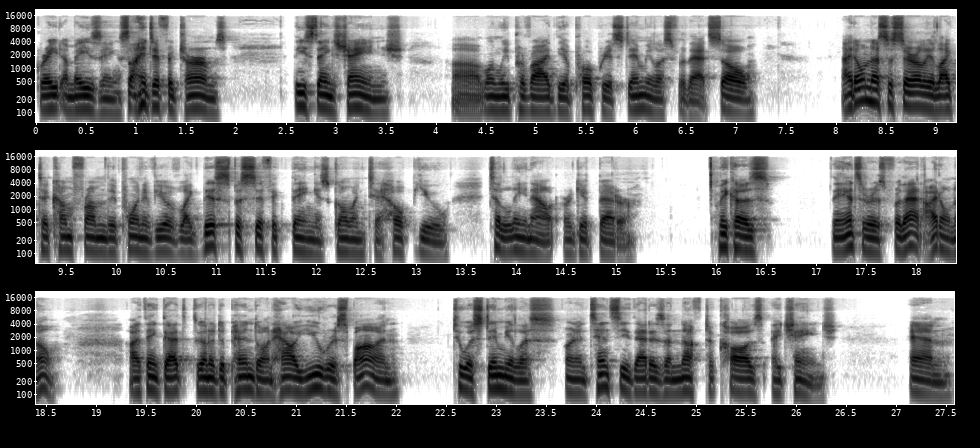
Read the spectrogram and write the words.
great, amazing scientific terms. These things change uh, when we provide the appropriate stimulus for that. So, I don't necessarily like to come from the point of view of like this specific thing is going to help you to lean out or get better because the answer is for that, I don't know. I think that's going to depend on how you respond to a stimulus or an intensity that is enough to cause a change. And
